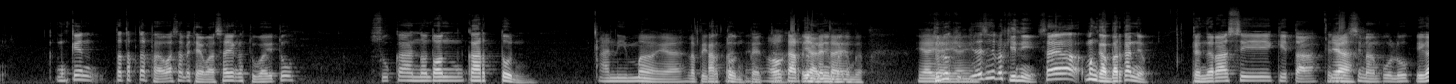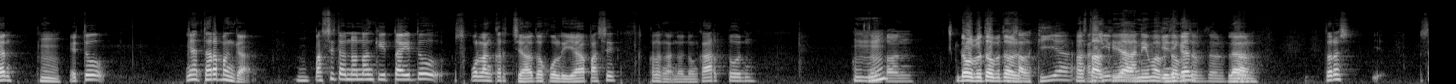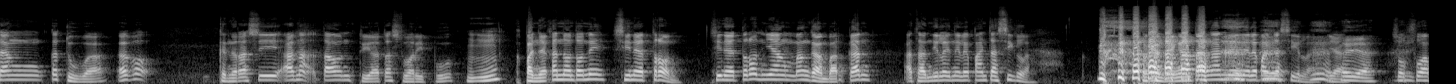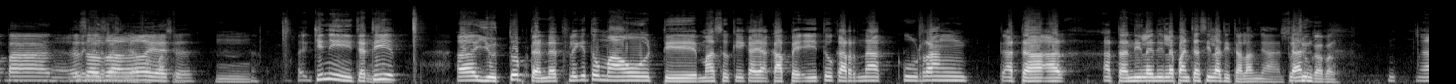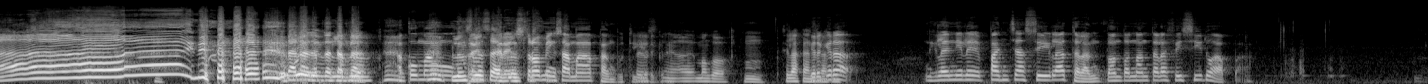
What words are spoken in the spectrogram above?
mungkin tetap terbawa sampai dewasa yang kedua itu suka nonton kartun anime ya lebih kartun tepatnya. beda Oh, kartun Iya, beda. anime, ya. anime. Ya, ya, dulu ya, ya. kita sih begini saya menggambarkan ya generasi kita generasi 90 ya kan Hmm. itu nyadar apa enggak pasti tontonan kita itu sepulang kerja atau kuliah pasti kalau nggak nonton kartun Mhm. nonton Betul betul betul. nostalgia Nostalgia, anime, gini betul, kan betul, betul, lah betul. terus yang kedua apa generasi anak tahun di atas 2000 Mm-mm. kebanyakan nontonnya sinetron. Sinetron yang menggambarkan ada nilai-nilai Pancasila. Bergandengan tangan nilai-nilai Pancasila. Ya. Iya. Suap-suapan. nilai-nilai Suap-suap, Pancasila, oh, iya, apa sih? itu. Hmm. Gini, jadi eh, YouTube dan Netflix itu mau dimasuki kayak KPI itu karena kurang ada ada nilai-nilai Pancasila di dalamnya. Setuju nggak bang? Ah, ini Bentar, bentar, bentar, Belum- bentar. belum- Aku mau belum selesai, belum brainstorming sama Bang Budi. Kira-kira. eh, monggo. Hmm. Silakan. Kira-kira nilai-nilai Pancasila dalam tontonan televisi itu apa?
